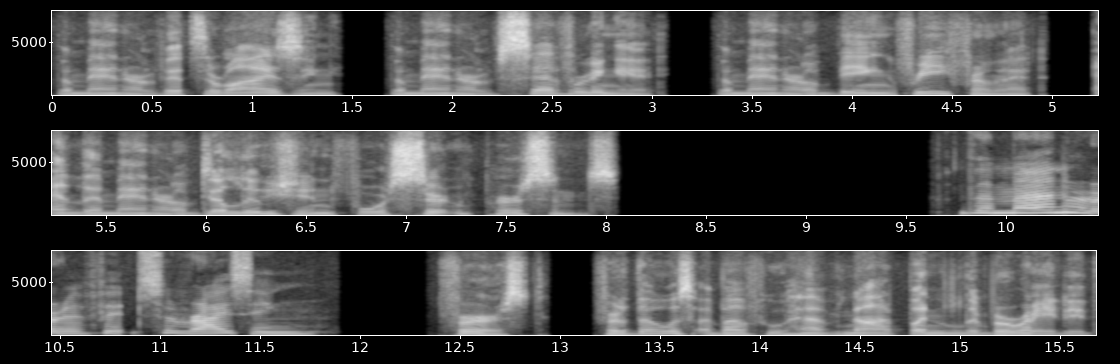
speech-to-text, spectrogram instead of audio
the manner of its arising, the manner of severing it, the manner of being free from it, and the manner of delusion for certain persons the manner of its arising. First, For those above who have not been liberated,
